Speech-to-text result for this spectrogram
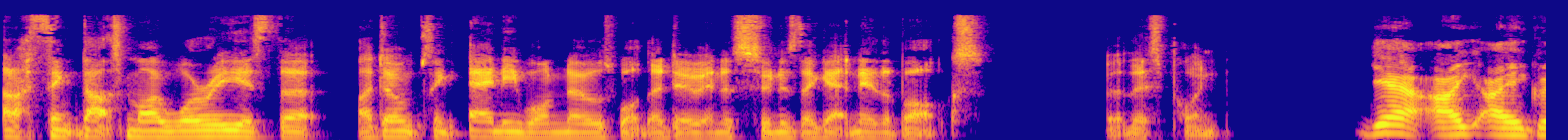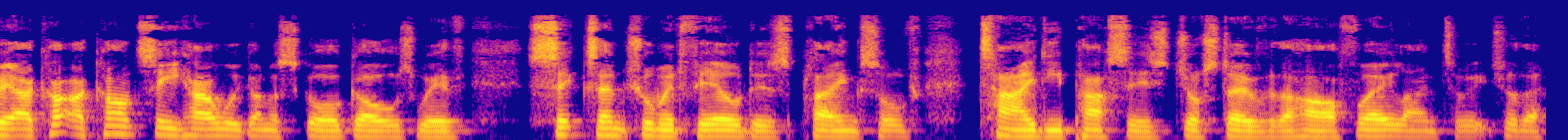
and I think that's my worry is that I don't think anyone knows what they're doing as soon as they get near the box at this point. Yeah, I, I agree. I can't I can't see how we're going to score goals with six central midfielders playing sort of tidy passes just over the halfway line to each other.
